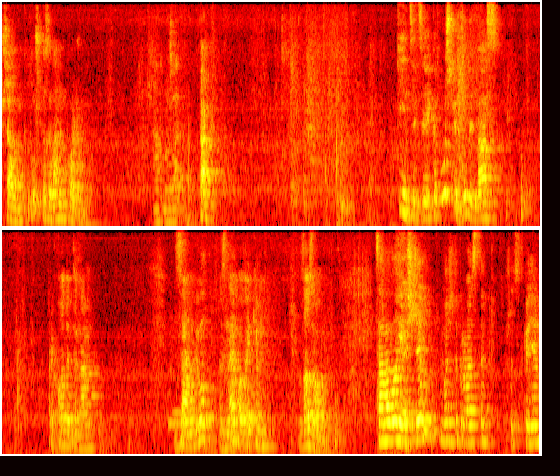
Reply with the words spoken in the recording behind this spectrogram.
ще одну катушку зеленим кольором. Так. Кінці цієї катушки будуть нас приходити на землю з невеликим зазором. Ця аналогія з чим можете провести? Що це таке є?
